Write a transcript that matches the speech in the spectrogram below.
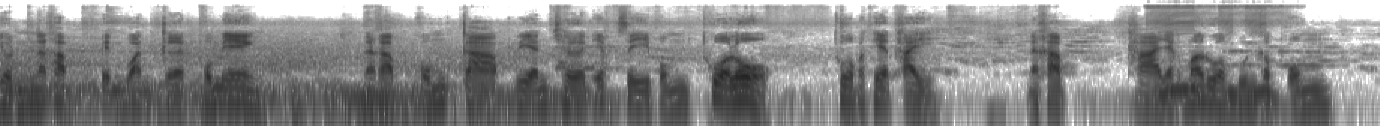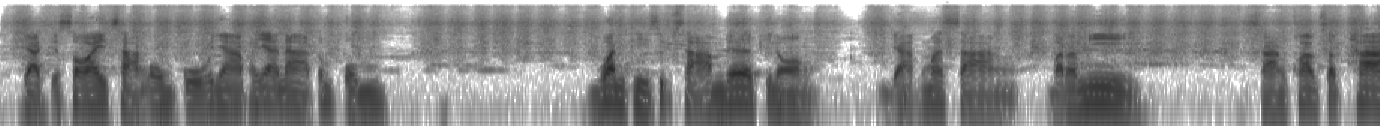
ยนนะครับ เป็นวันเกิดผมเอง นะครับ ผมกราบเรียนเชิญ FC ผมทั่วโลกทั่วประเทศไทยนะครับถ้ายอยากมารวมบุญกับผม อยากจะซอยสางองค์ปูญาพญานาคกับผม วันที่ 13 เด้อพี่น้อง อยากมาสร้างบารมีสร้างความศรัทธา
